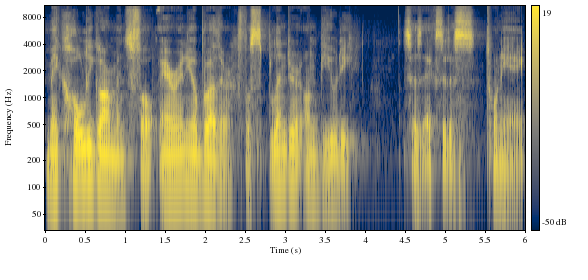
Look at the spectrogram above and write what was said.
Make holy garments for Aaron your brother, for splendor on beauty, says Exodus 28.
